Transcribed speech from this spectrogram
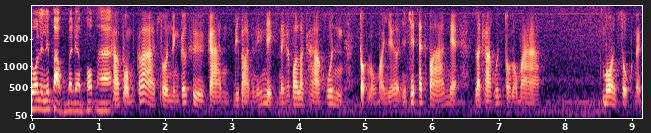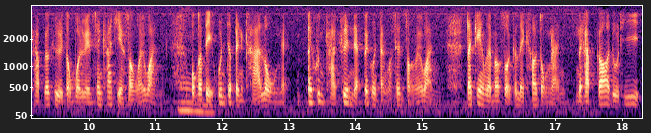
ล้วนๆเลยหรือเปล่าคุณประเดิมพบฮะครับผมก็อาจส่วนหนึ่งก็คือการรีบาวด์ทางเทคนิคนะครับเพราะราคาหุ้นตกลงมาเยอะ อย่างเช่นแอดวานเนี่ยราคาหุ้นตกลงมาเมื่อวันศุกร์นะครับก็คือตรงบริเวณเส้นค่าเฉลี่ย 200 วันอืม ปกติหุ้นจะเป็นขาลงเนี่ยไม่หุ้นขาขึ้นเนี่ยไม่ควรต่ำกว่าเส้น 200 วันนักเก็งกำไรบางส่วนก็เลยเข้าตรงนั้นนะครับก็ดูที่ 18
